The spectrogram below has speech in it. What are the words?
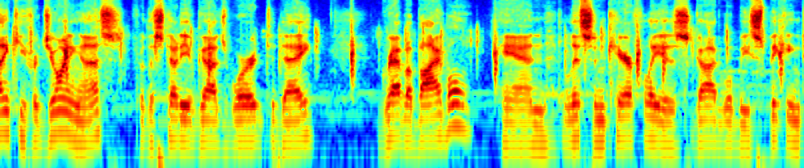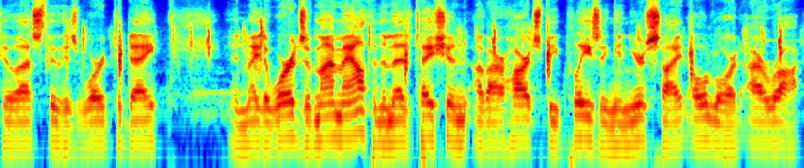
Thank you for joining us for the study of God's Word today. Grab a Bible and listen carefully as God will be speaking to us through His Word today. And may the words of my mouth and the meditation of our hearts be pleasing in your sight, O Lord, our rock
